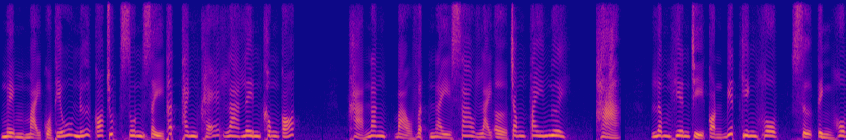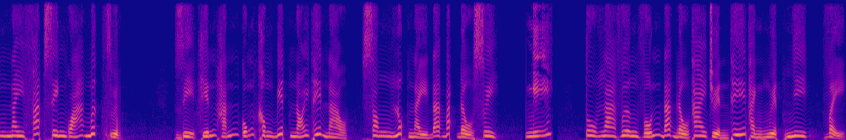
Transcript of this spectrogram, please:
Mềm mại của thiếu nữ có chút run rẩy thất thanh khẽ la lên không có. Khả năng bảo vật này sao lại ở trong tay ngươi? Hả? Lâm Hiên chỉ còn biết kinh hô. Sự tình hôm nay phát sinh quá mức duyệt. Gì khiến hắn cũng không biết nói thế nào. Xong lúc này đã bắt đầu suy. Nghĩ. Tu La Vương vốn đã đầu thai chuyển thí thành Nguyệt Nhi. Vậy.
